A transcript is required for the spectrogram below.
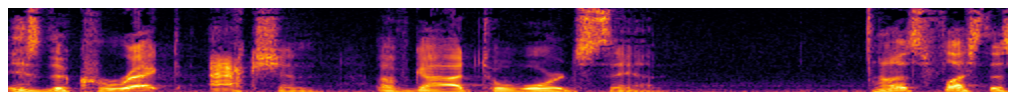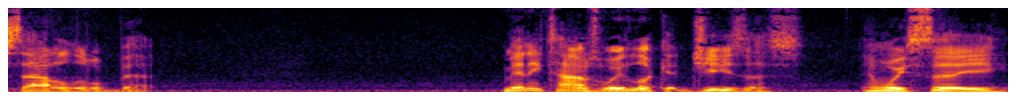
is the correct action of God towards sin. Now let's flesh this out a little bit. Many times we look at Jesus and we see,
